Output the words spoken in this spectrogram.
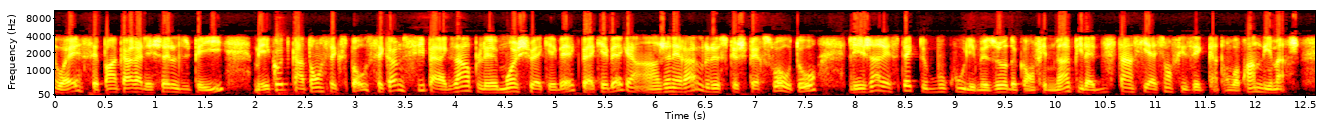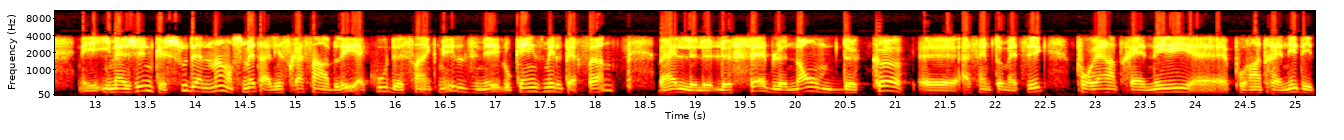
ouais, c'est pas encore à l'échelle du pays. Mais écoute, quand on s'expose, c'est comme si, par exemple, moi, je suis à Québec, puis à Québec, en, général, de ce que je perçois autour, les gens respectent beaucoup les mesures de confinement, puis la distanciation physique quand on va prendre des marches. Mais imagine que soudainement, on se mette à aller se rassembler à coup de 5 000, 10 000 ou 15 000 personnes, ben, le, faible nombre de cas euh, asymptomatiques pourrait entraîner, euh, pour entraîner des,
